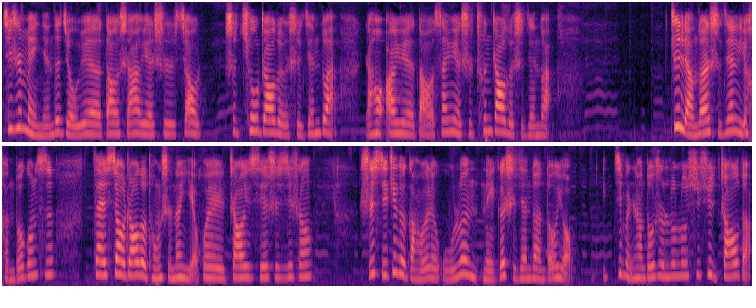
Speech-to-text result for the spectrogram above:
其实每年的九月到十二月是校是秋招的时间段，然后二月到三月是春招的时间段。这两段时间里，很多公司在校招的同时呢，也会招一些实习生。实习这个岗位里，无论哪个时间段都有。基本上都是陆陆续续招的，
